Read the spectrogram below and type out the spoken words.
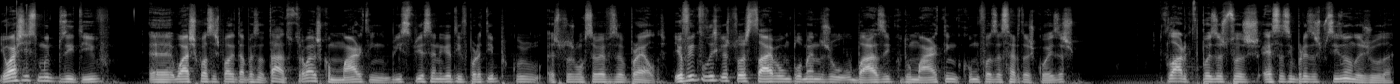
Eu acho isso muito positivo. Uh, eu acho que vocês podem estar pensando, tá, tu trabalhas com marketing, isso devia ser negativo para ti porque as pessoas vão saber fazer para elas. Eu fico feliz que as pessoas saibam pelo menos o, o básico do marketing, como fazer certas coisas. Claro que depois as pessoas, essas empresas precisam de ajuda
